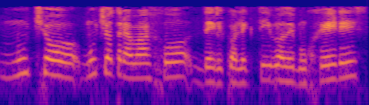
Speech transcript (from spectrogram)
mucho, mucho trabajo del colectivo de mujeres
